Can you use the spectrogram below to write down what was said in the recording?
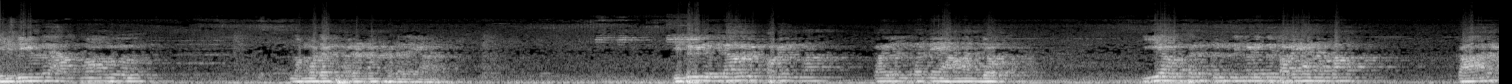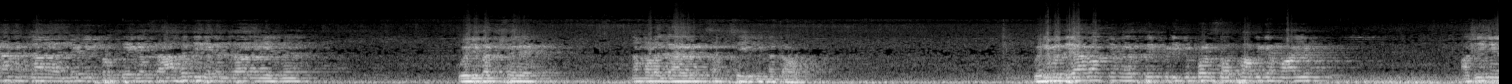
ഇന്ത്യയുടെ ആത്മാവ് നമ്മുടെ ഭരണഘടനയാണ്. ഇത് എല്ലാവരും പറയുന്ന കാര്യം തന്നെയാണല്ലോ. ഈ അവസരത്തിൽ നിങ്ങൾ ഇത് പറയാനുള്ള കാരണം എന്താണ് അല്ലെങ്കിൽ പ്രത്യേക സാഹചര്യം എന്താണ് എന്ന് ഒരുപക്ഷെ നമ്മളെല്ലാവരും സംശയിക്കുന്നുണ്ടാവും ഒരു മുദ്രാവാക്യം ഉയർത്തിപ്പിടിക്കുമ്പോൾ സ്വാഭാവികമായും അതിന്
